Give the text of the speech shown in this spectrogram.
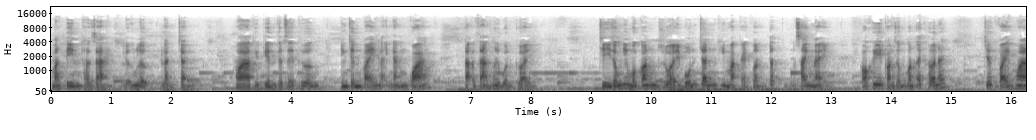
Martin thở dài, lưỡng lự, lẩn trần. Hoa thủy tiên rất dễ thương, nhưng chân váy lại ngắn quá, tạo dáng hơi buồn cười. Chị giống như một con ruồi bốn chân khi mặc cái quần tất xanh này, có khi còn giống một con ếch hơn đấy. Chiếc váy hoa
